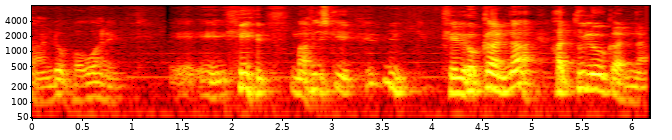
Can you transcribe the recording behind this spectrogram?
কাণ্ড ভগবানের মানুষকে ফেলেও কান্না, হাত তুলেও কান্না।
